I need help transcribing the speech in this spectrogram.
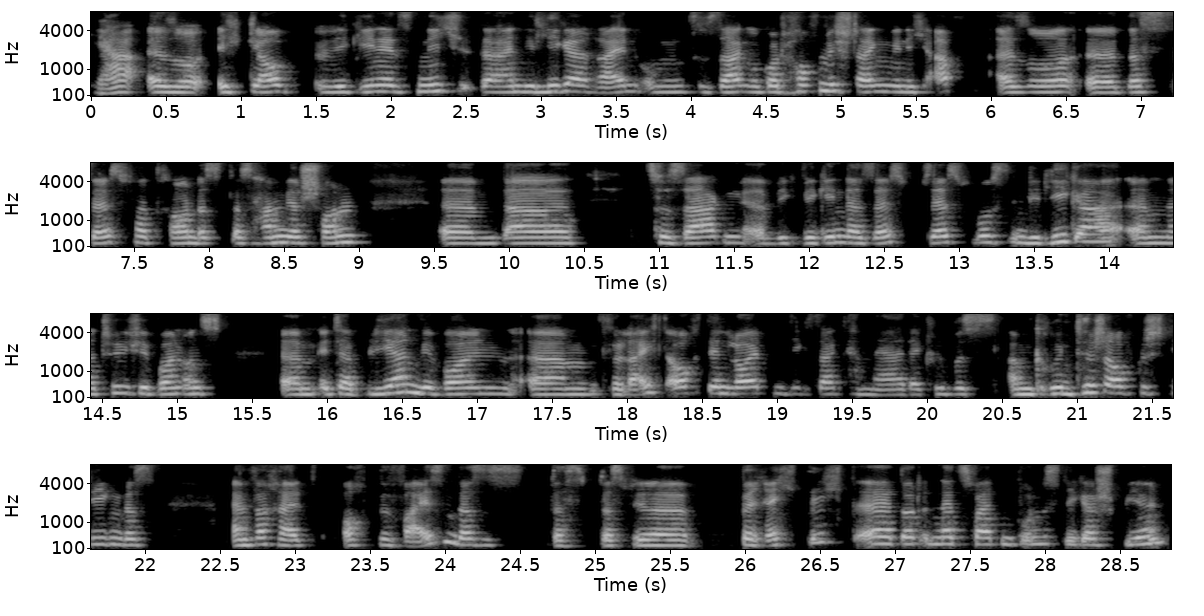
Ja, also ich glaube, wir gehen jetzt nicht da in die Liga rein, um zu sagen, oh Gott, hoffentlich steigen wir nicht ab. Also äh, das Selbstvertrauen, das, das haben wir schon. Ähm, da zu sagen, äh, wir, wir, gehen da selbst, selbstbewusst in die Liga. Ähm, natürlich, wir wollen uns ähm, etablieren. Wir wollen ähm, vielleicht auch den Leuten, die gesagt haben, naja, der Club ist am grünen Tisch aufgestiegen, das einfach halt auch beweisen, dass, es, dass, dass wir berechtigt äh, dort in der zweiten Bundesliga spielen.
